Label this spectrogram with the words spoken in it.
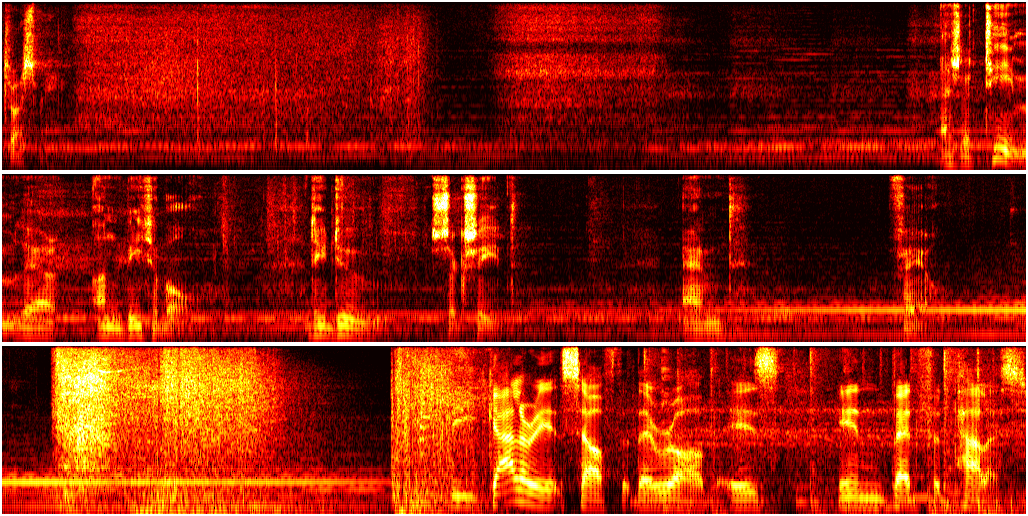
Trust me. As a team, they're unbeatable. They do succeed and fail. The gallery itself that they rob is in Bedford Palace,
